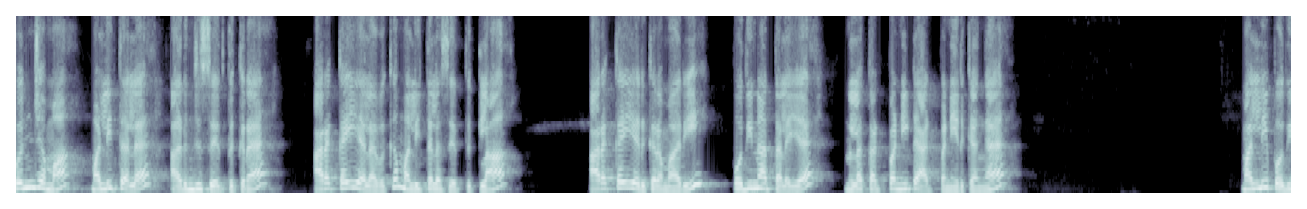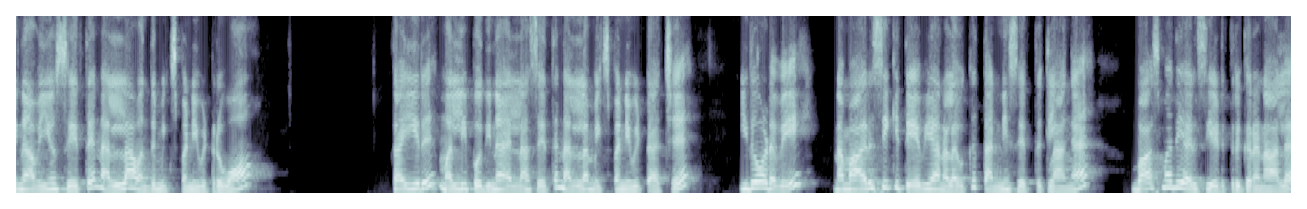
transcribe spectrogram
கொஞ்சமா மல்லித்தலை அரிஞ்சு சேர்த்துக்கிறேன். அரைக்கை அளவுக்கு மல்லித்தலை சேர்த்துக்கலாம். அரைக்கை இருக்கிற மாதிரி புதினா தலையை நல்லா கட் பண்ணிட்டு ஆட் பண்ணியிருக்கேங்க மல்லி புதினாவையும் சேர்த்து நல்லா வந்து மிக்ஸ் பண்ணி விட்டுருவோம். தயிர் மல்லி புதினா எல்லாம் சேர்த்து நல்லா மிக்ஸ் பண்ணி விட்டாச்சு. இதோடவே நம்ம அரிசிக்கு தேவையான அளவுக்கு தண்ணி சேர்த்துக்கலாங்க. பாஸ்மதி அரிசி எடுத்துருக்கிறனால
